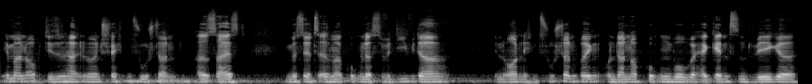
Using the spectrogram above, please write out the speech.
immer noch, die sind halt nur in schlechtem Zustand. Also das heißt, wir müssen jetzt erstmal gucken, dass wir die wieder in ordentlichen Zustand bringen und dann noch gucken, wo wir ergänzend Wege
